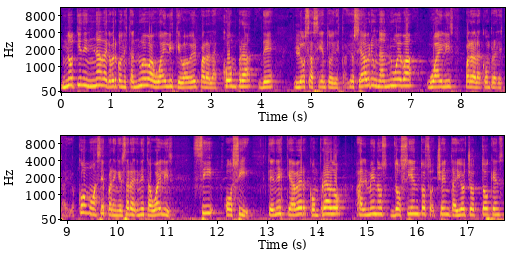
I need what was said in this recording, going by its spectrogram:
no tienen nada que ver con esta nueva whitelist que va a haber para la compra de los asientos del estadio. Se abre una nueva whitelist para la compra del estadio. ¿Cómo haces para ingresar en esta whitelist? Sí o sí, tenés que haber comprado al menos 288 tokens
